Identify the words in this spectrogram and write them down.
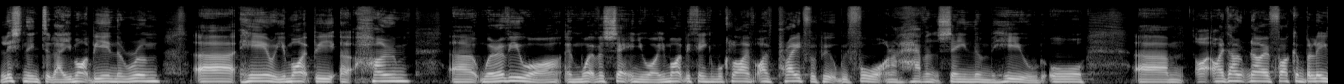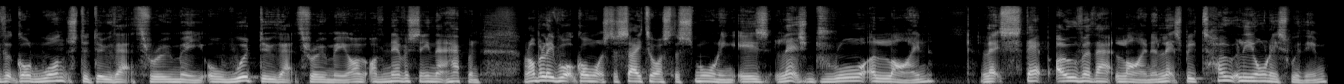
listening today. You might be in the room uh, here, or you might be at home uh, wherever you are and whatever setting you are, you might be thinking, well, Clive, I've prayed for people before and I haven't seen them healed. Or Um, I, I, don't know if I can believe that God wants to do that through me or would do that through me. I've, I've never seen that happen. And I believe what God wants to say to us this morning is let's draw a line Let's step over that line and let's be totally honest with Him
